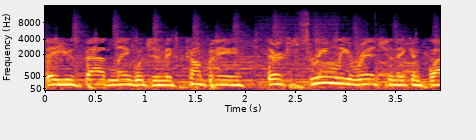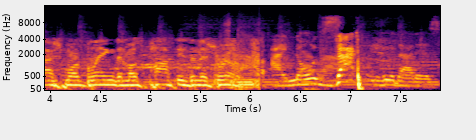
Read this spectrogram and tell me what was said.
they use bad language in mixed company. They're extremely rich and they can flash more bling than most posses in this room. I know exactly who that is.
